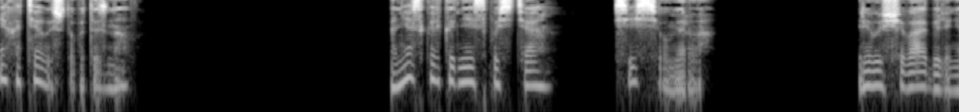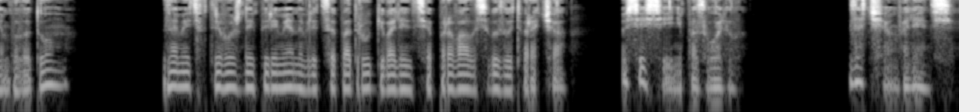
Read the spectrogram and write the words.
«Мне хотелось, чтобы ты знал». А несколько дней спустя Сисси умерла. Ревущего Абеля не было дома. Заметив тревожные перемены в лице подруги, Валенсия порывалась вызвать врача, но Сисси ей не позволила. «Зачем, Валенсия?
